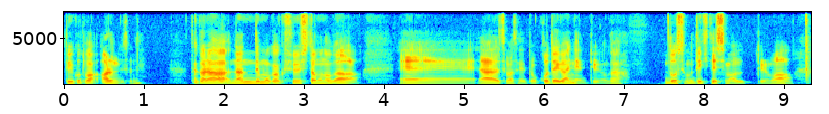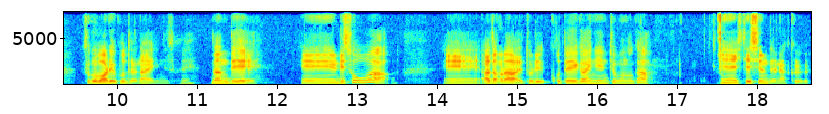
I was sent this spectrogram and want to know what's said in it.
ていうことはあるんですよね。だから何でも学習したものが、えー、あすいません、えっと、固定概念っていうのがどうしてもできてしまうっていうのはそこ悪いことではないんですよね。なんで、えー、理想はえー、あだから、えっと、固定概念というものが、えー、否定してるんではなく、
